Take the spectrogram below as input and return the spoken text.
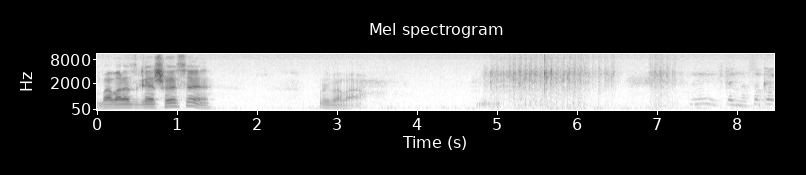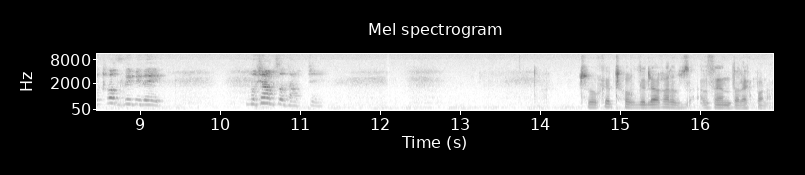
বাবার আজ গ্যাস হয়েছে? ওরে বাবা। পারছিস না চোখে ঠোক দিবি রে বসামস যাচ্ছে চোখে ঠোক দিলে আর জ্যান্ত রাখব না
